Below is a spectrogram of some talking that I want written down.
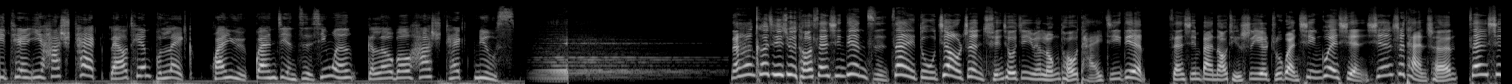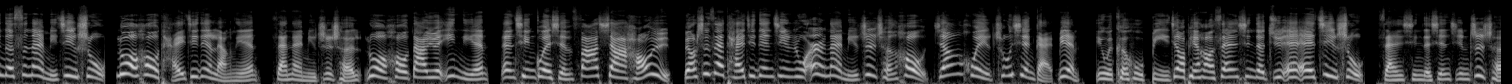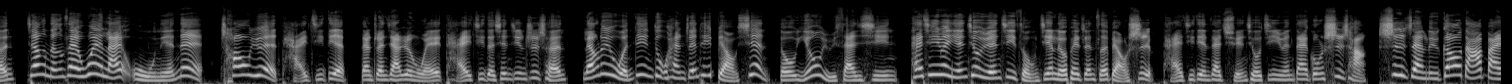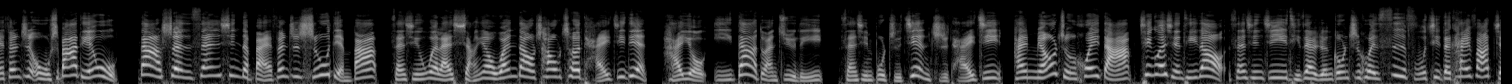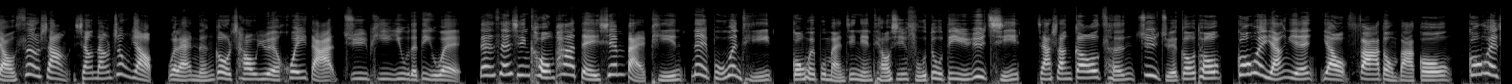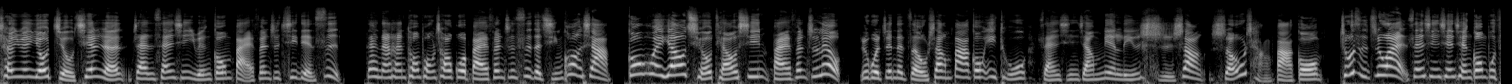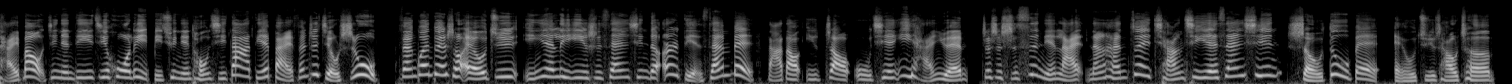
一天一 hashtag 聊天不累，环宇关键字新闻 global hashtag news。南韩科技巨头三星电子再度校正全球晶圆龙头台积电。三星半导体事业主管庆贵显先是坦诚，三星的四纳米技术落后台积电两年，三纳米制程落后大约一年。但庆贵显发下豪语，表示在台积电进入二纳米制程后将会出现改变，因为客户比较偏好三星的 GAA 技术，三星的先进制程将能在未来五年内超越台积电。但专家认为，台积的先进制程良率稳定度和整体表现都优于三星。台积院研究员暨总监刘佩珍则表示。台积电在全球晶圆代工市场市占率高达百分之五十八点五，大胜三星的百分之十五点八。三星未来想要弯道超车台积电，还有一大段距离。三星不止剑指台积，还瞄准辉达。庆贵显提到，三星记忆体在人工智慧伺服器的开发角色上相当重要，未来能够超越辉达 GPU 的地位。但三星恐怕得先摆平内部问题。工会不满今年调薪幅度低于预期，加上高层拒绝沟通，工会扬言要发动罢工。工会成员有九千人，占三星员工百分之七点四。在南韩通膨超过百分之四的情况下，工会要求调薪百分之六。如果真的走上罢工一途，三星将面临史上首场罢工。除此之外，三星先前公布财报，今年第一季获利比去年同期大跌百分之九十五。反观对手 LG，营业利益是三星的二点三倍，达到一兆五千亿韩元。这是十四年来南韩最强企业三星首度被 LG 超车。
